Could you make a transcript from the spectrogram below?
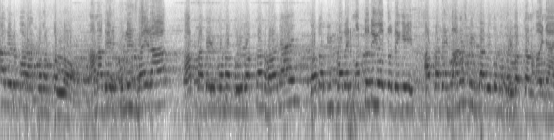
তাদের উপর আক্রমণ করল। আমাদের পুলিশ ভাইরা আপনাদের কোনো পরিবর্তন হয় নাই। গত বিপ্লবের মধ্য দিয়েও তো দেখি আপনাদের মানসিকভাবে কোনো পরিবর্তন হয় নাই।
